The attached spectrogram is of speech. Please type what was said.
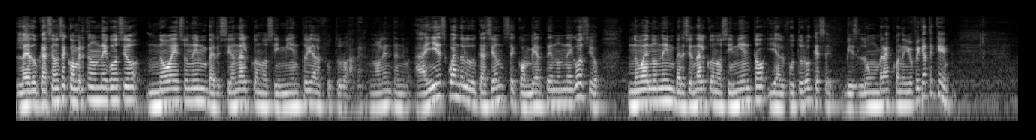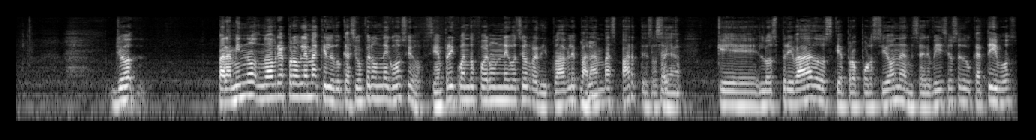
la educación se convierte en un negocio, no es una inversión al conocimiento y al futuro. A ver, no le entendemos. Ahí es cuando la educación se convierte en un negocio, no en una inversión al conocimiento y al futuro que se vislumbra con ello. Fíjate que yo, para mí no, no habría problema que la educación fuera un negocio, siempre y cuando fuera un negocio redituable para ambas partes. O sea, que los privados que proporcionan servicios educativos,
